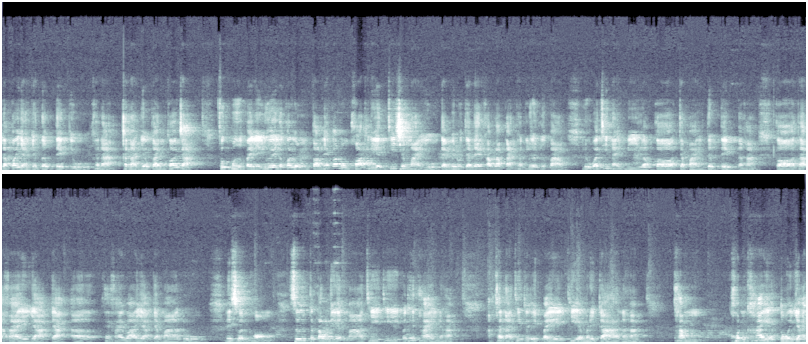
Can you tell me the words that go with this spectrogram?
แล้วก็ยังจะเติมเต็มอยู่ขณะขณะเดียวกันก็จะฝึกมือไปเรื่อยๆ แล้วก็ลงตอนนี้ก็ลงคอร์สเรียนที่เชียงใหม่อยู่ แต่ไม่รู้จะได้เข้ารับการคัดเลือกหรือเปล่า หรือว่าที่ไหนมีแล้วก็จะไปเติมเต็มนะคะ ก็ถ้าใครอยากจะคล้ายๆว่าอยากจะมาดูในส่วนของซึ่งเราเรียนมาที่ที่ประเทศไทยนะคะอะขณะที่ตัวเองไปที่อเมริกานะคะทำคนไข้อะตัวใหญ่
